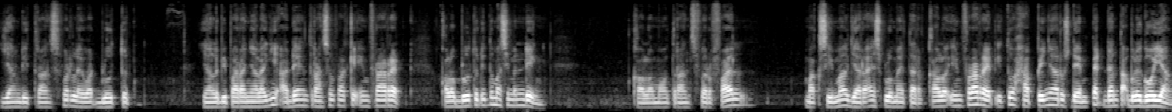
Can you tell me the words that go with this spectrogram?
yang ditransfer lewat bluetooth yang lebih parahnya lagi ada yang transfer pakai infrared kalau bluetooth itu masih mending kalau mau transfer file maksimal jaraknya 10 meter. Kalau infrared itu HP-nya harus dempet dan tak boleh goyang.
